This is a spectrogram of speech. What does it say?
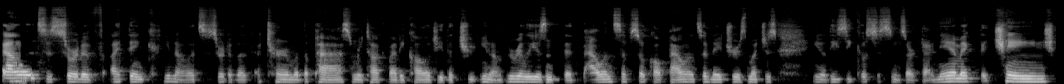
Balance is sort of, I think, you know, it's sort of a, a term of the past when we talk about ecology. That you know, there really isn't the balance of so-called balance of nature as much as you know these ecosystems are dynamic, they change,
